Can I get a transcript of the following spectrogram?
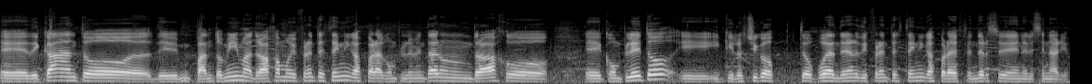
eh, de canto, de pantomima. Trabajamos diferentes técnicas para complementar un trabajo completo y, y que los chicos puedan tener diferentes técnicas para defenderse en el escenario.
